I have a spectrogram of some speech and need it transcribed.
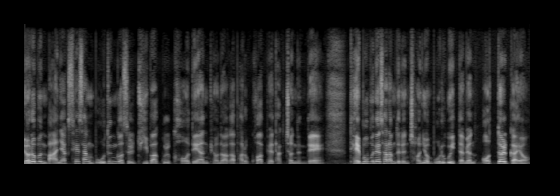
여러분 만약 세상 모든 것을 뒤바꿀 거대한 변화가 바로 코앞에 닥쳤는데 대부분의 사람들은 전혀 모르고 있다면 어떨까요?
